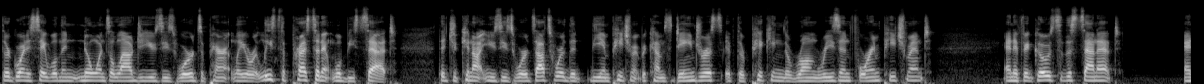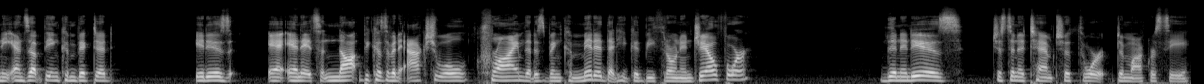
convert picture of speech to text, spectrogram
They're going to say, well, then no one's allowed to use these words, apparently, or at least the precedent will be set that you cannot use these words. That's where the, the impeachment becomes dangerous if they're picking the wrong reason for impeachment. And if it goes to the Senate and he ends up being convicted, it is and it's not because of an actual crime that has been committed that he could be thrown in jail for, then it is just an attempt to thwart democracy.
